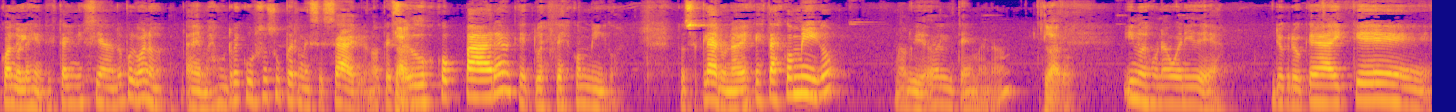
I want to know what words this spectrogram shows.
cuando la gente está iniciando, porque bueno, además es un recurso súper necesario, ¿no? Te Claro. seduzco para que tú estés conmigo. Entonces, claro, una vez que estás conmigo, me olvido del tema, ¿no? Claro. y no es una buena idea. Yo creo que hay que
